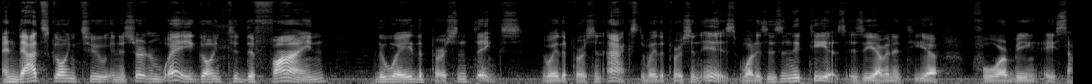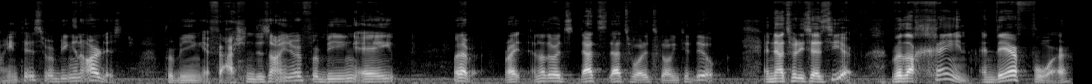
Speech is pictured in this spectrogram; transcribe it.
And that's going to, in a certain way, going to define the way the person thinks, the way the person acts, the way the person is. What is his nitiyas? Is he have an nitiya for being a scientist or being an artist? For being a fashion designer? For being a whatever? Right? In other words, that's that's what it's going to do. And that's what he says here. And therefore,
